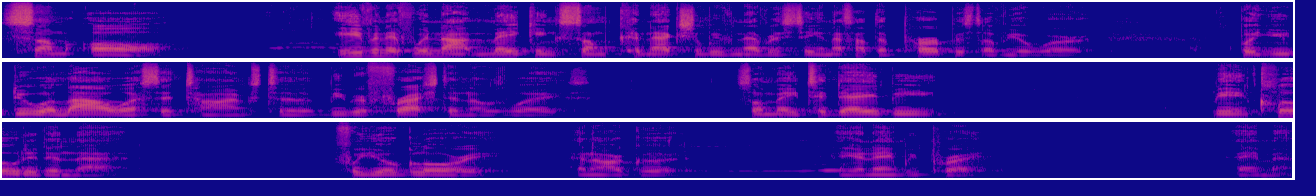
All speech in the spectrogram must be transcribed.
some awe. Even if we're not making some connection we've never seen, that's not the purpose of your word but you do allow us at times to be refreshed in those ways. So may today be, be included in that for your glory and our good. In your name we pray. Amen.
